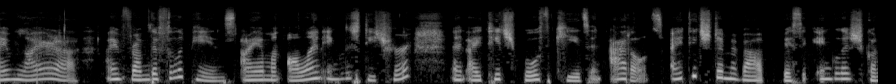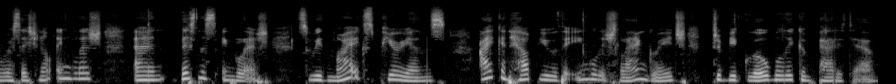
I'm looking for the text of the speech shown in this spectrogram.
I'm Lyra. I'm from the Philippines. I am an online English teacher and I teach both kids and adults. I teach them about basic English, conversational English, and business English. So, with my experience, I can help you with the English language to be globally competitive.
